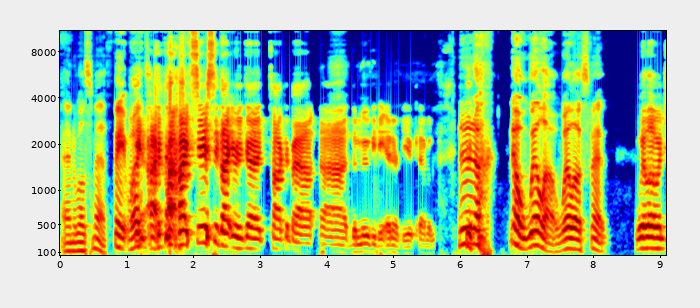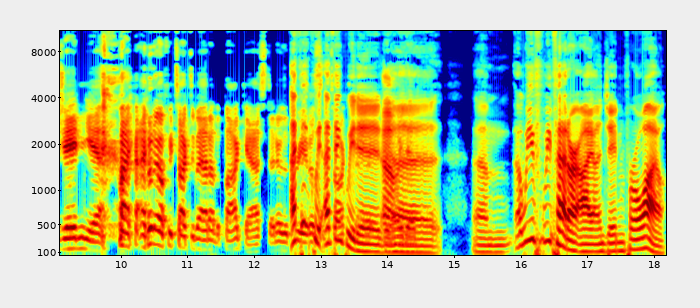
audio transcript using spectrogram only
and Will Smith. Wait, what? Yeah, I, thought, I seriously thought you were going to talk about uh, the movie The Interview, Kevin. No, no, no, no. Willow, Willow Smith. Willow and Jaden, yeah. I, I don't know if we talked about it on the podcast. I know the I three think of us we, have I think we did. Oh, we uh, Um, uh, we've we've had our eye on Jaden for a while.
